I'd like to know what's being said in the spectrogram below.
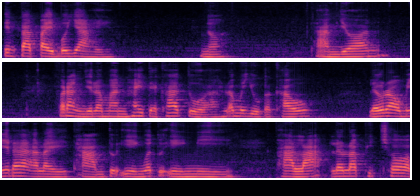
เป็นตาไปบ่ใหญ่เนาะถามย้อน ฝรั่งเยอรมันให้แต่ค่าตัว๋วแล้วมาอยู่กับเขา แล้วเราไม่ได้อะไรถามตัวเองว่าตัวเองมีภาระแล้วรับผิดชอบ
